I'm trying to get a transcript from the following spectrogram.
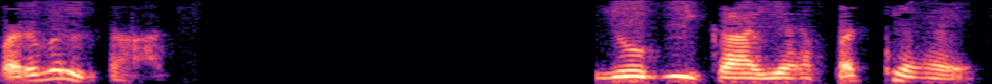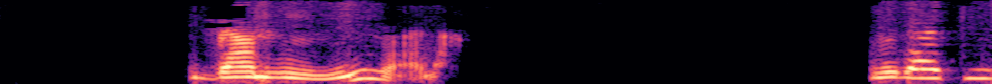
परवल साग। योगी का यह पथ्य है, ब्राह्मी नीम आना। कहा कि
